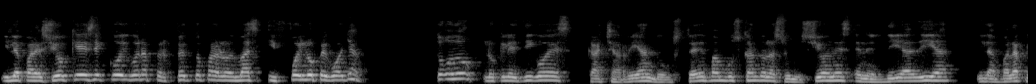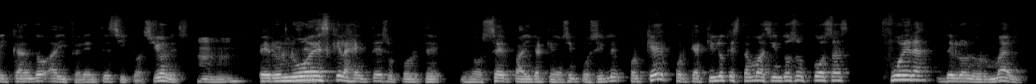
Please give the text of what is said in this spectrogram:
y le pareció que ese código era perfecto para los demás y fue y lo pegó allá. Todo lo que les digo es cacharreando. Ustedes van buscando las soluciones en el día a día y las van aplicando a diferentes situaciones. Pero no es que la gente de soporte no sepa, diga que no es imposible. ¿Por qué? Porque aquí lo que estamos haciendo son cosas fuera de lo normal.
